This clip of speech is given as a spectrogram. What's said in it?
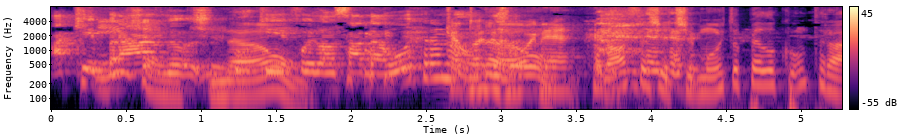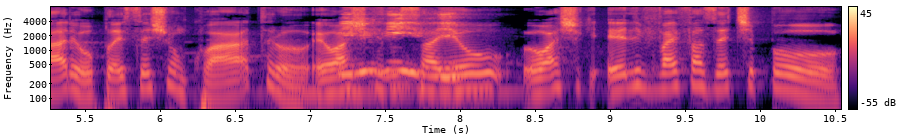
a quebrar Ih, do- porque foi lançada outra, Que não. Não. né? Nossa, gente, muito pelo contrário. O PlayStation 4, eu acho Ele que ele vive. saiu. Eu acho que ele vai fazer tipo.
